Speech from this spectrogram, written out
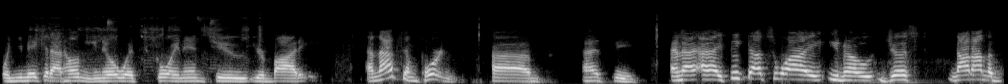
When you make it at home, you know what's going into your body. And that's important. Um, let's see. And I, I think that's why, you know, just not on the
